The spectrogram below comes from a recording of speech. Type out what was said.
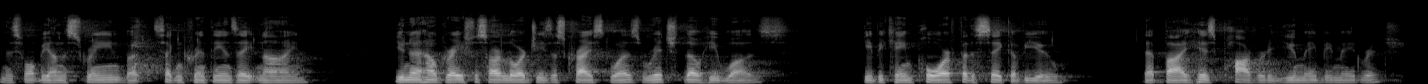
this won't be on the screen, but 2 Corinthians 8 9. You know how gracious our Lord Jesus Christ was, rich though he was. He became poor for the sake of you that by his poverty you may be made rich?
